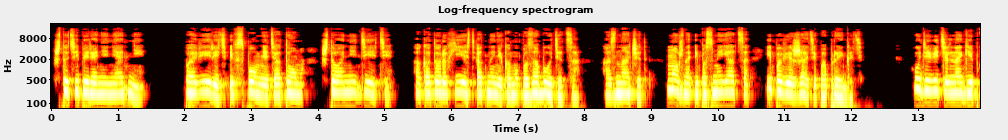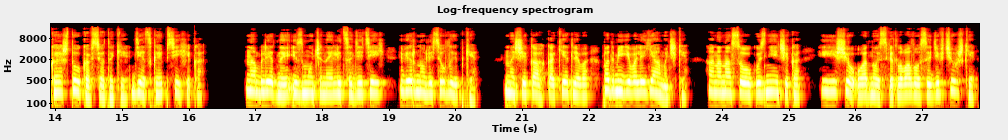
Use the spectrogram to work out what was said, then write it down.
что теперь они не одни. Поверить и вспомнить о том, что они дети, о которых есть отныне кому позаботиться, а значит, можно и посмеяться, и повизжать, и попрыгать. Удивительно гибкая штука все-таки, детская психика. На бледные измученные лица детей вернулись улыбки – на щеках кокетливо подмигивали ямочки, а на носу у кузнечика и еще у одной светловолосой девчушки,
